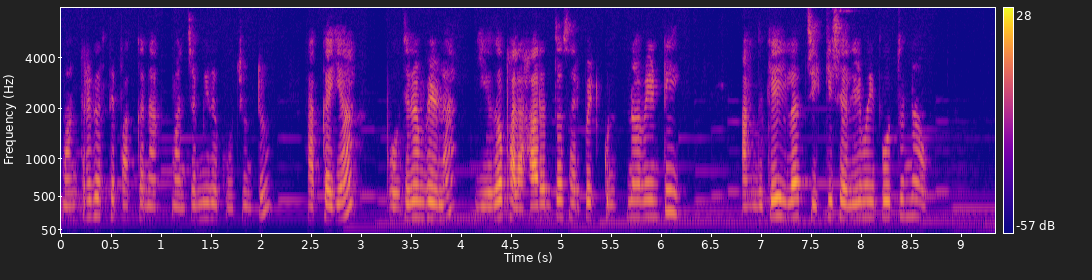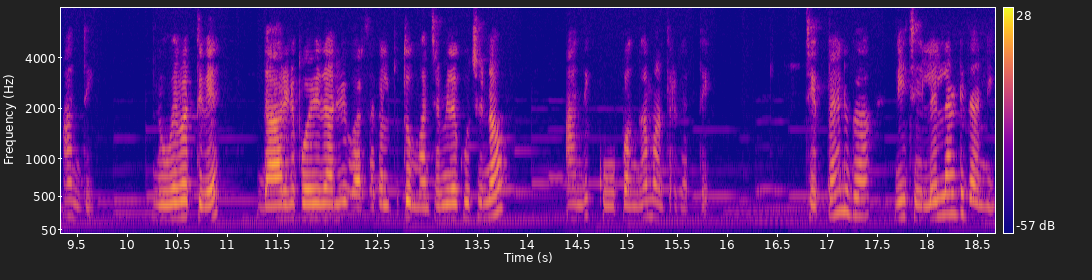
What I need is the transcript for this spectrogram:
మంత్రగత్తె పక్కన మంచం మీద కూర్చుంటూ అక్కయ్య భోజనం వేళ ఏదో పలహారంతో సరిపెట్టుకుంటున్నావేంటి? అందుకే ఇలా చిక్కి శల్యమైపోతున్నావు అంది. నువ్వెవత్తివే దారిన పోయేదానివి వరుస కలుపుతూ మంచం మీద కూర్చున్నావు అంది కోపంగా మంత్రగత్తె. చెప్పానుగా నీ చెల్లెల్లాంటి దాన్ని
